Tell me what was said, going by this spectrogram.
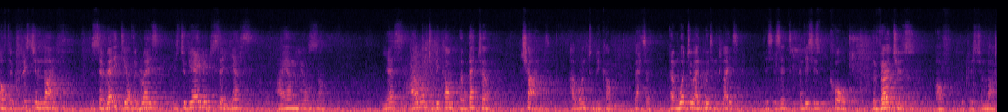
of the Christian life, the serenity of the grace is to be able to say, Yes, I am your son. Yes, I want to become a better child. I want to become better. And what do I put in place? This is it. And this is called the virtues of the Christian life.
